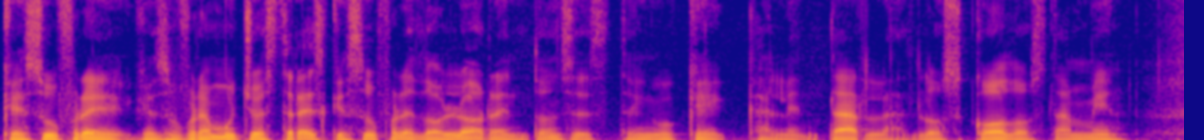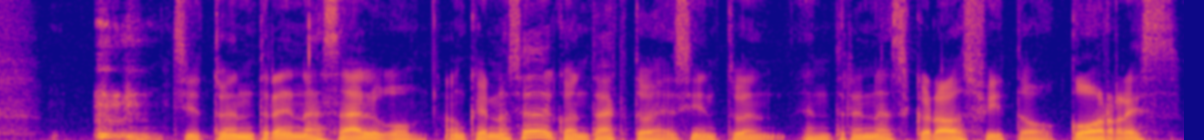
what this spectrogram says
que sufre, que sufre mucho estrés, que sufre dolor, entonces tengo que calentarlas, los codos también. si tú entrenas algo, aunque no sea de contacto, si tú entrenas CrossFit o corres,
